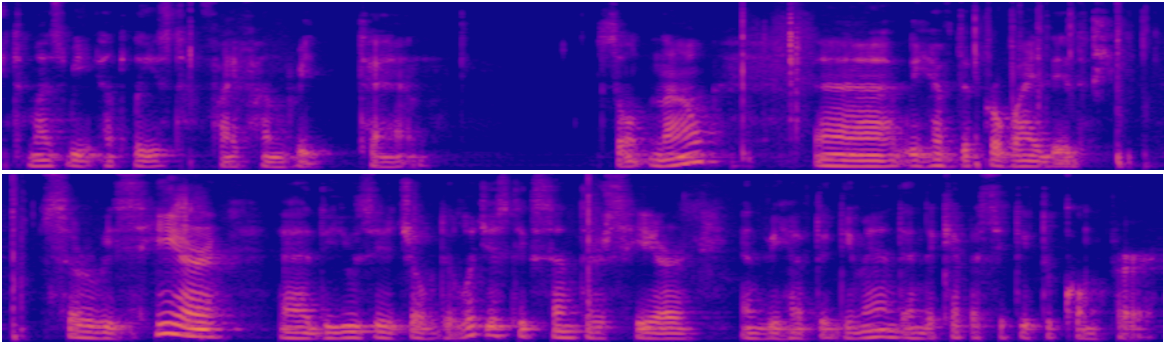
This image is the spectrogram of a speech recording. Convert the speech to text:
it must be at least 510. So now uh, we have the provided service here, uh, the usage of the logistics centers here, and we have the demand and the capacity to compare.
